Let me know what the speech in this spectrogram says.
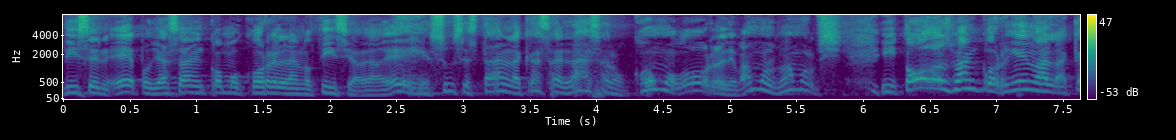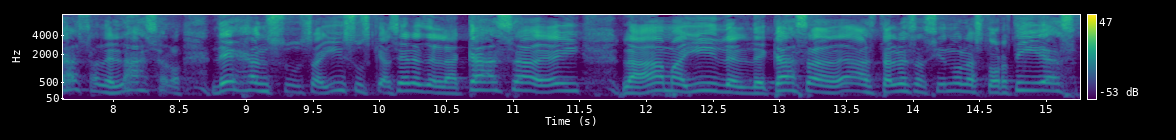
dicen, eh, pues ya saben cómo corre la noticia, Eh, Jesús está en la casa de Lázaro, ¿cómo? Órale, vamos, vamos. Y todos van corriendo a la casa de Lázaro, dejan sus ahí sus quehaceres de la casa, la ama allí del de casa, tal vez haciendo las tortillas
